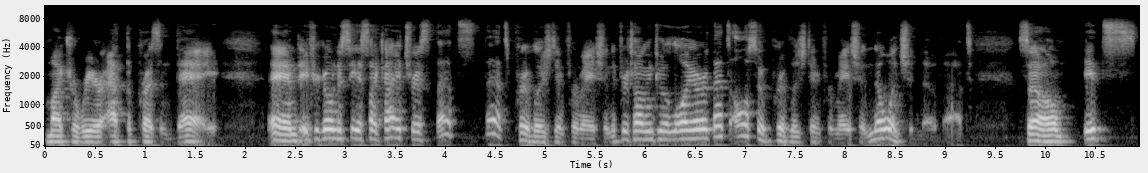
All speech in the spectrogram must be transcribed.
my career at the present day. And if you're going to see a psychiatrist, that's that's privileged information. If you're talking to a lawyer, that's also privileged information. No one should know that. So it's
